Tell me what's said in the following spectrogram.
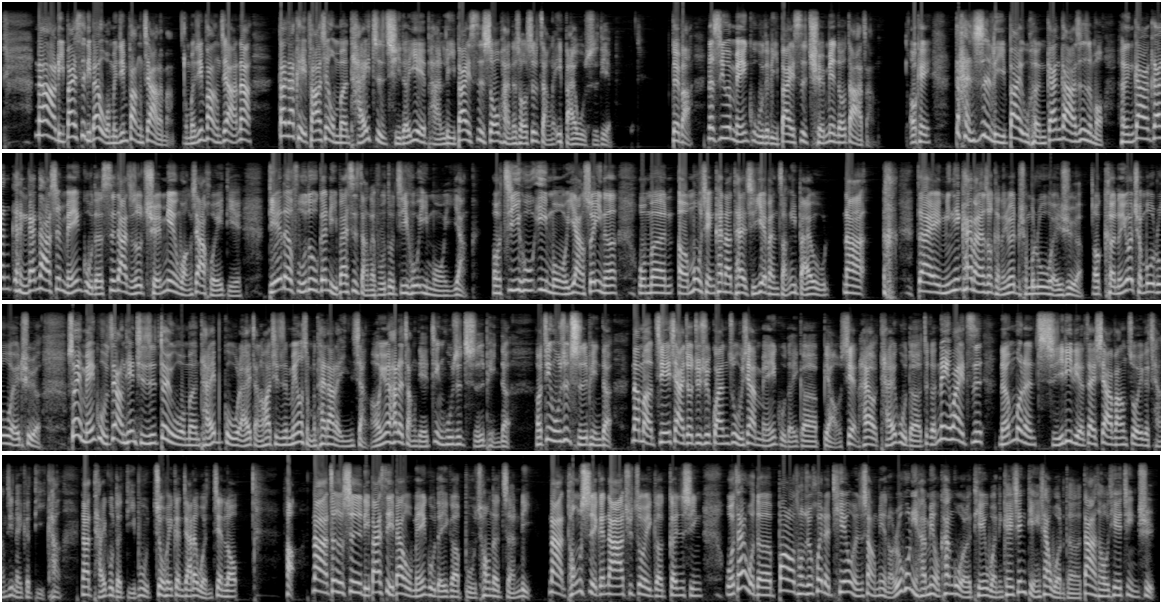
那礼拜四、礼拜五我们已经放假了嘛？我们已经放假，那大家可以发现，我们台指期的夜盘礼拜四收盘的时候是不是涨了一百五十点？对吧？那是因为美股的礼拜四全面都大涨。OK，但是礼拜五很尴尬的是什么？很尴尬，很尴尬的是美股的四大指数全面往下回跌，跌的幅度跟礼拜四涨的幅度几乎一模一样哦，几乎一模一样。所以呢，我们呃目前看到台指期夜盘涨一百五，那 在明天开盘的时候可能就会全部撸回去了哦，可能又全部撸回去了。所以美股这两天其实对我们台股来讲的话，其实没有什么太大的影响哦，因为它的涨跌近乎是持平的。哦，近乎是持平的。那么接下来就继续关注一下美股的一个表现，还有台股的这个内外资能不能齐力的在下方做一个强劲的一个抵抗，那台股的底部就会更加的稳健喽。好，那这个是礼拜四、礼拜五美股的一个补充的整理。那同时也跟大家去做一个更新，我在我的报道同学会的贴文上面哦，如果你还没有看过我的贴文，你可以先点一下我的大头贴进去。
